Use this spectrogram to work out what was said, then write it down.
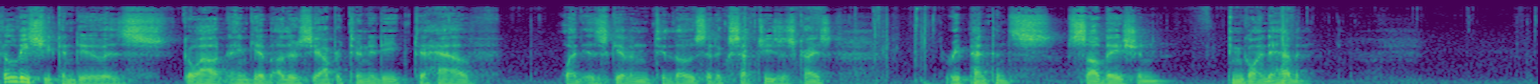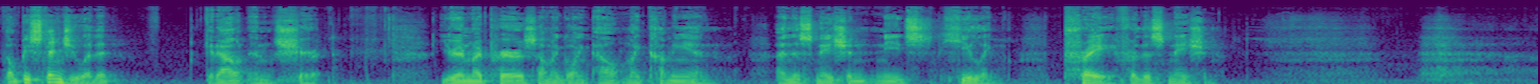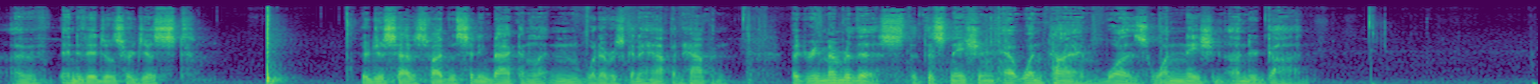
The least you can do is go out and give others the opportunity to have what is given to those that accept Jesus Christ repentance, salvation, and going to heaven. Don't be stingy with it. Get out and share it. You're in my prayers. How am I going out? I coming in? And this nation needs healing. Pray for this nation. I have individuals are just they're just satisfied with sitting back and letting whatever's going to happen happen. But remember this that this nation at one time was one nation under God.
